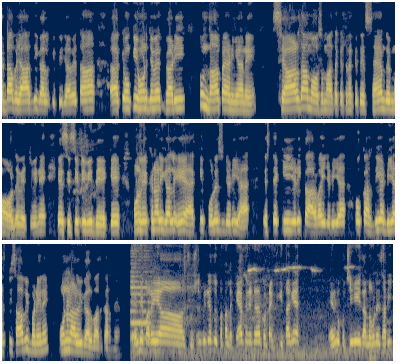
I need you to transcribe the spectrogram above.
ਅੱਡਾ ਬਾਜ਼ਾਰ ਦੀ ਗੱਲ ਕੀਤੀ ਜਾਵੇ ਤਾਂ ਕਿਉਂਕਿ ਹੁਣ ਜਿਵੇਂ ਗਾੜੀ ਧੁੰਦਾਂ ਪੈਣੀਆਂ ਨੇ ਸਿਆਲ ਦਾ ਮੌਸਮ ਆ ਤਾਂ ਕਿਤੇ ਨਾ ਕਿਤੇ ਸਹਿਮ ਦੇ ਮਾਹੌਲ ਦੇ ਵਿੱਚ ਵੀ ਨੇ। ਇਹ ਸੀਸੀਟੀਵੀ ਦੇਖ ਕੇ ਹੁਣ ਵੇਖਣ ਵਾਲੀ ਗੱਲ ਇਹ ਹੈ ਕਿ ਪੁਲਿਸ ਜਿਹੜੀ ਹੈ, ਇਸ ਤੇ ਕੀ ਜਿਹੜੀ ਕਾਰਵਾਈ ਜਿਹੜੀ ਹੈ, ਉਹ ਕਰਦੀ ਹੈ। ਡੀਐਸਪੀ ਸਾਹਿਬ ਵੀ ਬਣੇ ਨੇ, ਉਹਨਾਂ ਨਾਲ ਵੀ ਗੱਲਬਾਤ ਕਰਦੇ ਆ ਇਹਦੇ ਬਾਰੇ ਆ ਸੋਸ਼ਲ ਮੀਡੀਆ ਤੋਂ ਹੀ ਪਤਾ ਲੱਗਿਆ, ਫਿਰ ਇਹਨਾਂ ਦਾ ਕੰਟੈਕਟ ਕੀਤਾ ਗਿਆ। ਇਹਨਾਂ ਨੂੰ ਪੁੱਛੀ ਗਈ ਗੱਲ ਹੋਣੇ ਸਾਰੀ,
